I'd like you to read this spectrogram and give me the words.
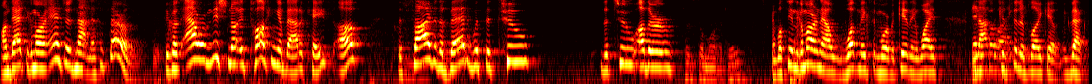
On that, the Gemara answers, not necessarily. Because our Mishnah is talking about a case of the side of the bed with the two, the two other, So it's still more of a kid. and we'll see in the Gemara now what makes it more of a kelim and why it's Then not bloy considered bloy kelim. Exactly.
